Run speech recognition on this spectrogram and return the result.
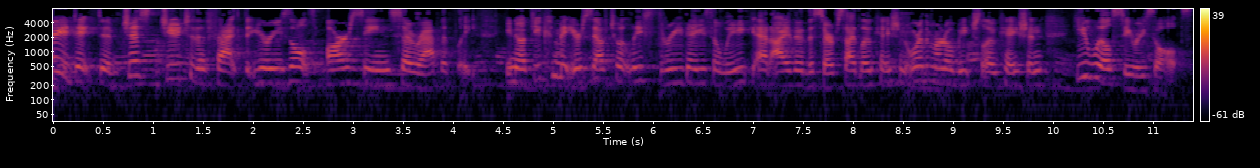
It's very addictive just due to the fact that your results are seen so rapidly. You know, if you commit yourself to at least three days a week at either the Surfside location or the Myrtle Beach location, you will see results.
